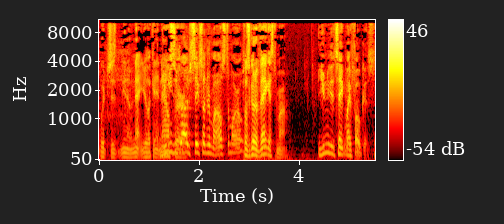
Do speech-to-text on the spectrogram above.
which is you know now, you're looking at now, you need sir. to drive 600 miles tomorrow. supposed to go to Vegas tomorrow. You need to take my Focus.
